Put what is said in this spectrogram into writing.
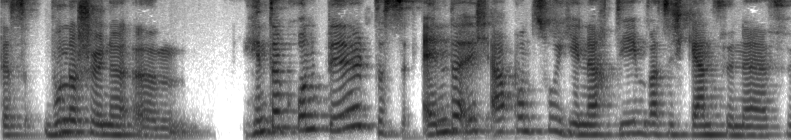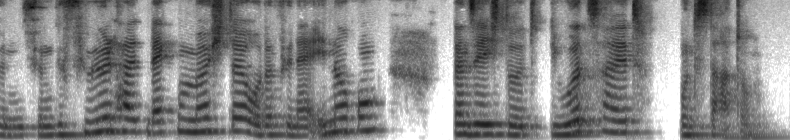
das wunderschöne ähm, Hintergrundbild, das ändere ich ab und zu, je nachdem, was ich gern für, eine, für, ein, für ein Gefühl halt wecken möchte oder für eine Erinnerung. Dann sehe ich dort die Uhrzeit und das Datum.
